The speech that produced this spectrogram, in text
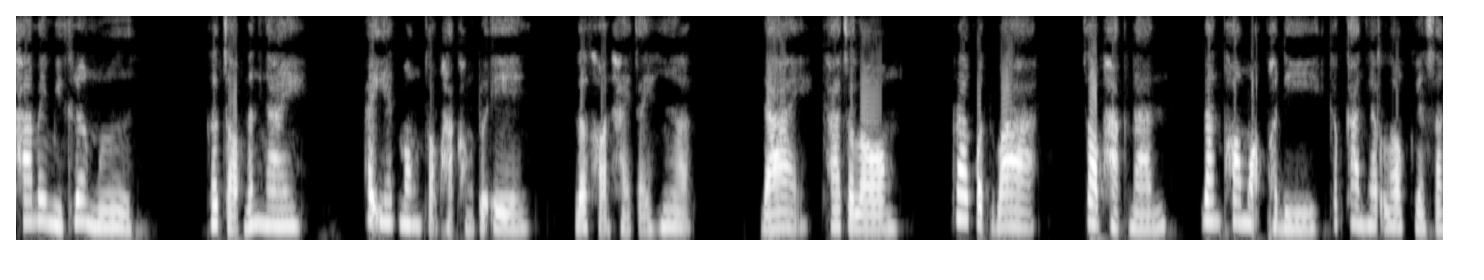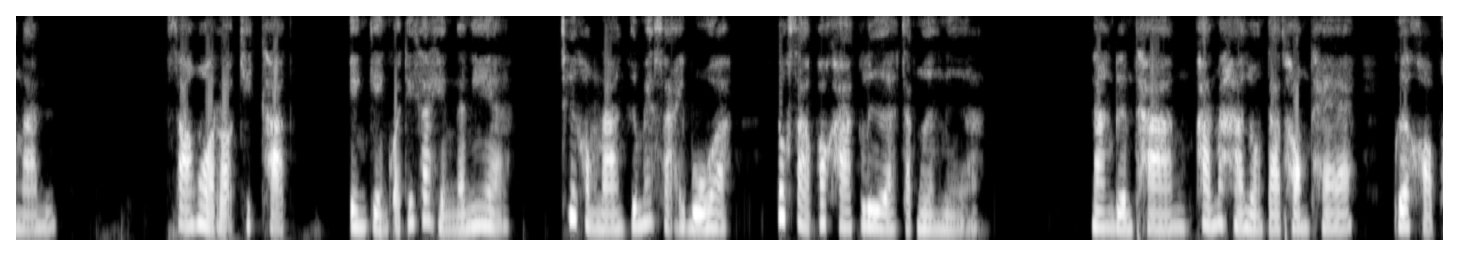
ข้าไม่มีเครื่องมือ ก็จอบนั่นไง ไอเอียดมองจอบหักของตัวเอง แล้วถอนหายใจเฮือก ได้ข้าจะลอง ปรากฏว่า จอบหักนั้นดันพอเหมาะพอดีกับการงัดล้อเกวียนซะงั้น สาวหัวเราะคิกคัก เองเก่งกว่าที่ข้าเห็นนะเนี่ย ชื่อของนางคือแม่สายบัว ลูกสาวพ่อค้าเกลือจากเมืองเหนือ นางเดินทางผ่านมาหาหลวงตาทองแท้ เพื่อขอพ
